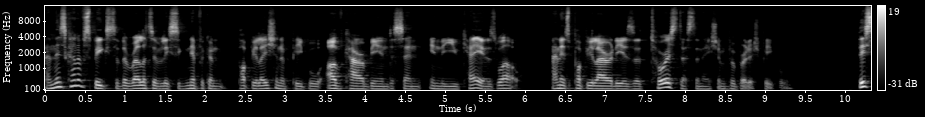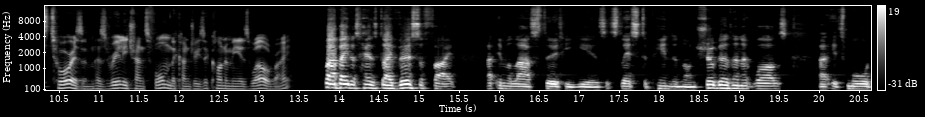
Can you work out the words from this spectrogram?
And this kind of speaks to the relatively significant population of people of Caribbean descent in the UK as well, and its popularity as a tourist destination for British people. This tourism has really transformed the country's economy as well, right? Barbados has diversified uh, in the last 30 years. It's less dependent on sugar than it was. Uh, it's more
